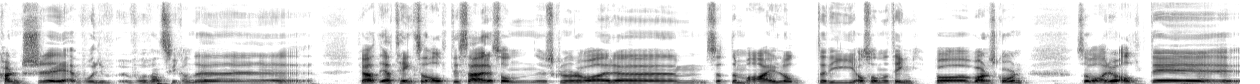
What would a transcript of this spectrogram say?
kanskje Hvor, hvor vanskelig kan det jeg har, jeg har tenkt sånn alltid så er det sånn Husker du når det var eh, 17. mai-lotteri og sånne ting på barneskolen? Så var det jo alltid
